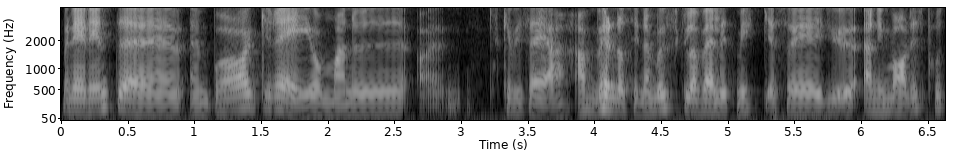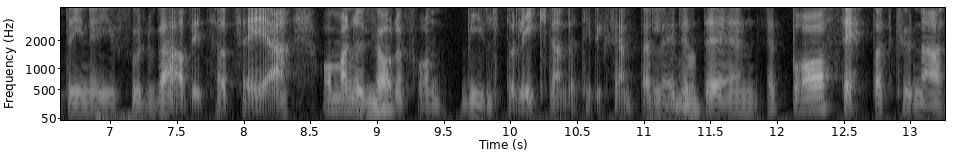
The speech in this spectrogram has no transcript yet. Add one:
Men är det inte en bra grej om man nu, ska vi säga, använder sina muskler väldigt mycket så är ju animaliskt protein är ju fullvärdigt så att säga. Om man nu mm. får det från vilt och liknande till exempel. Är det mm. inte en, ett bra sätt att kunna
